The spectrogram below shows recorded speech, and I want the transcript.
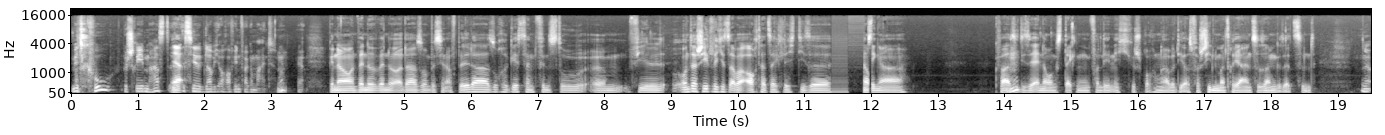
mit Q beschrieben hast, äh, Ja. ist hier, glaube ich, auch auf jeden Fall gemeint. Ne? Ja. Genau, und wenn du, wenn du da so ein bisschen auf Bildersuche gehst, dann findest du ähm, viel Unterschiedliches, aber auch tatsächlich diese Dinger, quasi Mhm. diese Erinnerungsdecken, von denen ich gesprochen habe, die aus verschiedenen Materialien zusammengesetzt sind. ja.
